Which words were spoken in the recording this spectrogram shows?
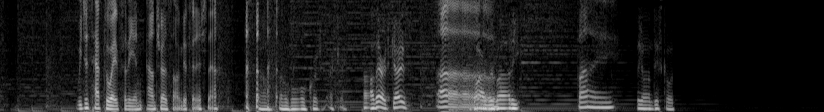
We just have to wait for the outro song to finish now. oh, so awkward. Okay. Oh, there it goes. Uh, Bye, everybody. Bye. See you on Discord.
